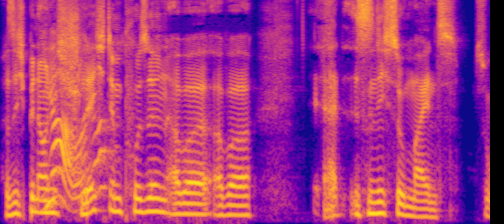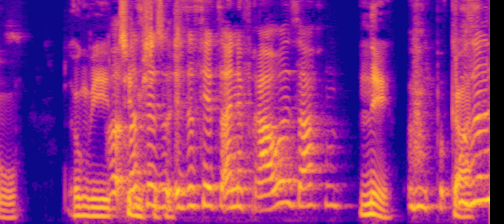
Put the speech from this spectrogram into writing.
Also ich bin auch Ja, nicht oder? schlecht im Puzzeln, aber aber ja, ist nicht so meins. So irgendwie Was das ist, ist das jetzt eine Frau-Sache? Nee, gar, Puzzle?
